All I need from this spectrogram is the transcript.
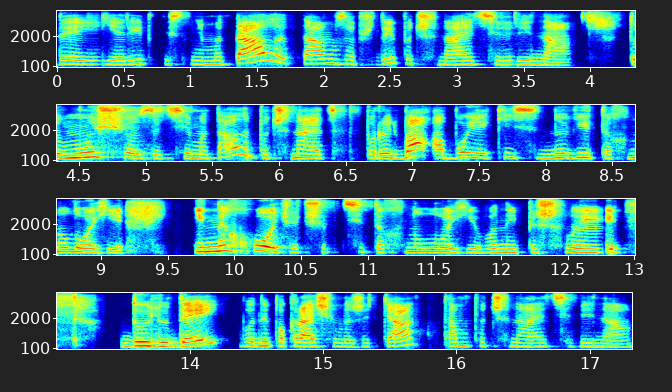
де є рідкісні метали, там завжди починається війна, тому що за ці метали починається боротьба або якісь нові технології. І не хочуть, щоб ці технології вони пішли до людей, вони покращили життя, там починається війна.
